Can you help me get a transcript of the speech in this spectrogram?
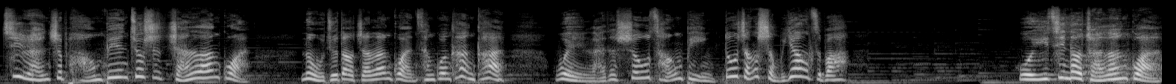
既然这旁边就是展览馆，那我就到展览馆参观看看未来的收藏品都长什么样子吧。我一进到展览馆。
